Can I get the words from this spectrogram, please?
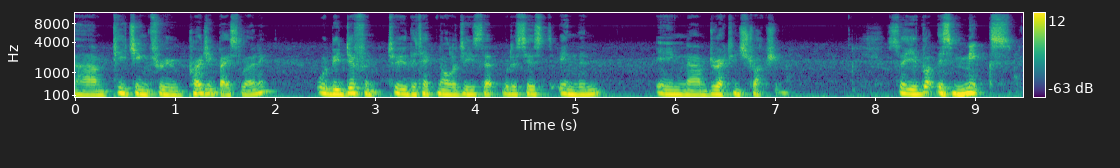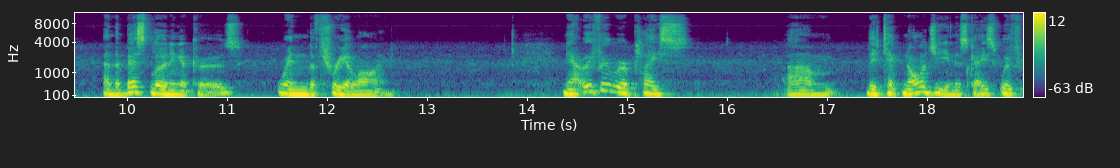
um, teaching through project-based learning would be different to the technologies that would assist in the in um, direct instruction. So you've got this mix and the best learning occurs when the three align. Now, if we replace um, the technology in this case with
